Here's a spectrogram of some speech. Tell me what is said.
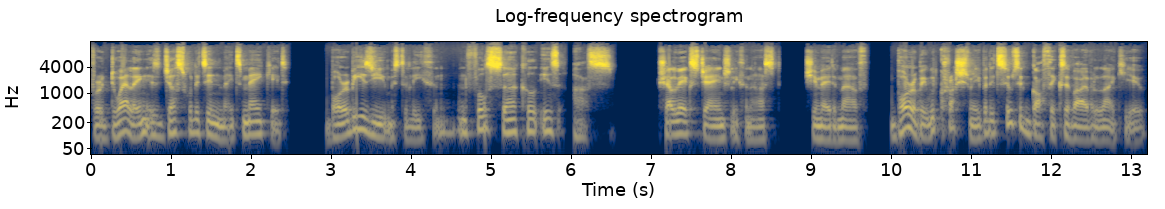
for a dwelling is just what its inmates make it. Borreby is you, Mr. Leithen, and full circle is us. Shall we exchange? Leithen asked. She made a mouth. Borreby would crush me, but it suits a Gothic survivor like you.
